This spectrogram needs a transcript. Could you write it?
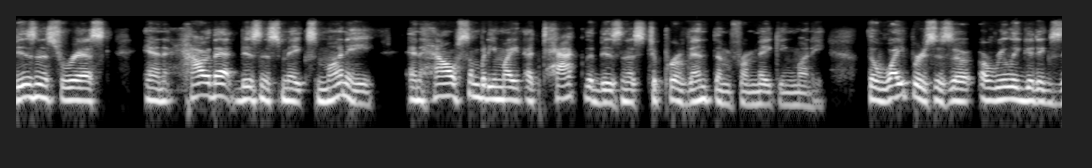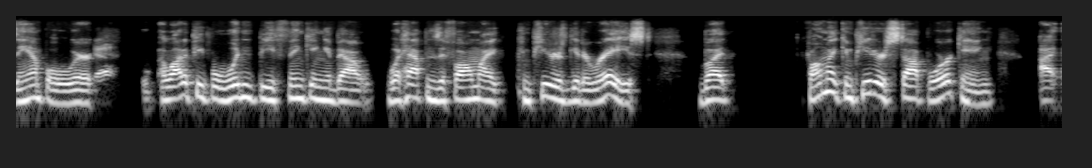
business risk, and how that business makes money and how somebody might attack the business to prevent them from making money. The wipers is a, a really good example where yeah. a lot of people wouldn't be thinking about what happens if all my computers get erased, but if all my computers stop working, I,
